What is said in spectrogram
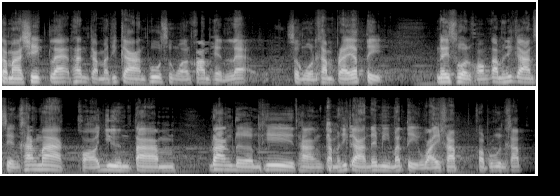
สมาชิก และท่านกรรมธิการผู้สงวนความเห็นและสงวนคำแปรยติ ในส่วนของกรรมธิการเสียงข้างมาก ขอยืนตามร่างเดิมที่ทางกรรมธิการได้มีมติไว้ครับ ขอบพระคุณครับ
